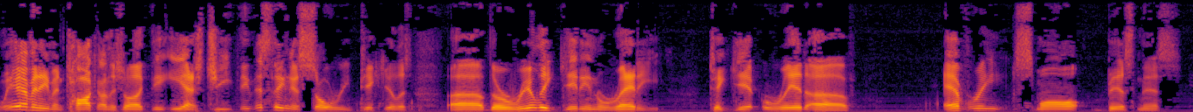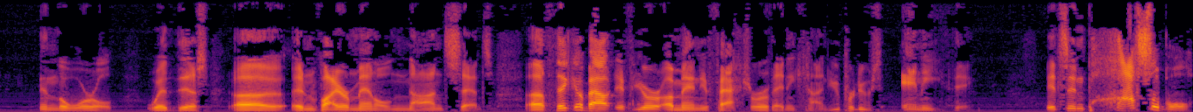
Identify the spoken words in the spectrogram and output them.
we haven't even talked on this like the ESG thing. This thing is so ridiculous. Uh, they're really getting ready to get rid of every small business in the world with this uh, environmental nonsense. Uh, think about if you're a manufacturer of any kind, you produce anything. It's impossible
